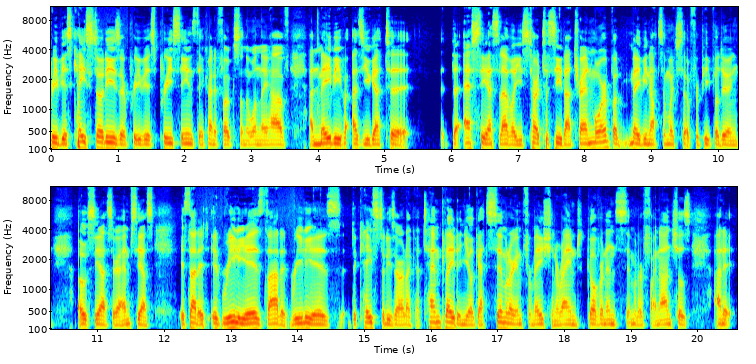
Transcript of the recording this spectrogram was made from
previous case studies or previous pre-seens they kind of focus on the one they have and maybe as you get to the SCS level, you start to see that trend more, but maybe not so much so for people doing OCS or MCS. Is that it, it really is that it really is the case studies are like a template, and you'll get similar information around governance, similar financials, and it,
